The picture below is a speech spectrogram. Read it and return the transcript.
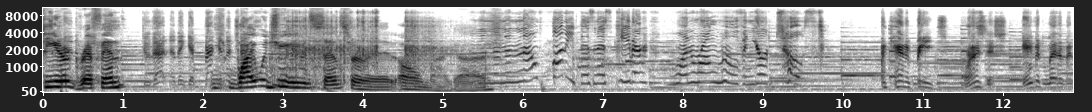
To open Peter Griffin? Do that and then get back in the Why would you even censor it? Oh my No, gosh. no, no funny business, Peter. One wrong move and you're toast. A can of beans. What is this? David Letterman?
